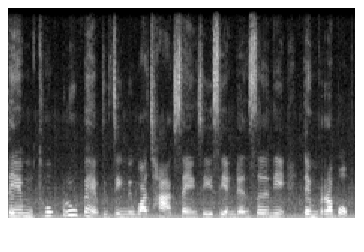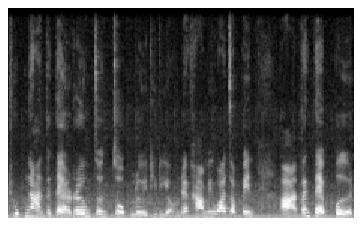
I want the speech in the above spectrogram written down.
เต็มทุกรูปแบบจริงๆไม่ว่าฉากแสงสีเสียงแดนเซอร์นี่เต็มระบบทุกงานตั้งแต่เริ่มจนจบเลยทีเดียวนะคะ ไม่ว่าจะเป็นตั้งแต่เปิด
